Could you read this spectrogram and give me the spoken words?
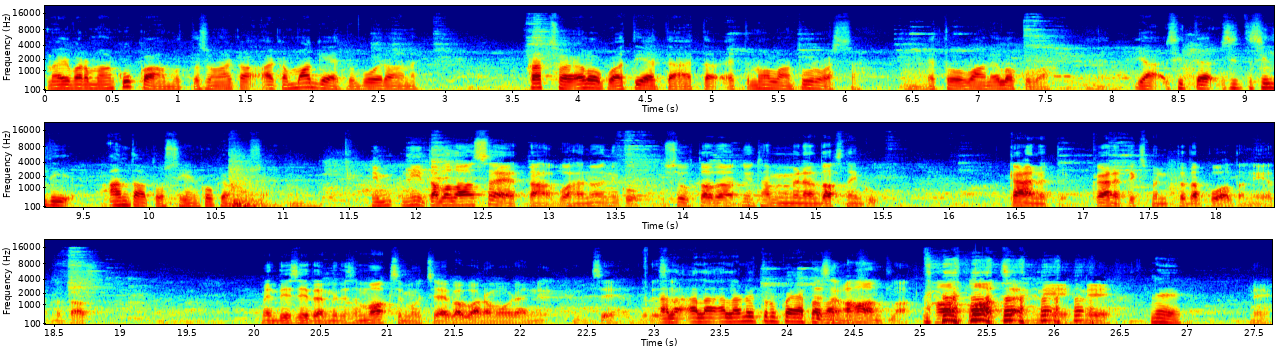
no ei varmaan kukaan, mutta se on aika, aika magea, että me voidaan katsoa elokuvaa tietää, että, että me ollaan turvassa, mm. että on vaan elokuva. Ja sitten, sitten silti antautua siihen kokemukseen. Niin, niin tavallaan se, että voihan noin niinku suhtautua, nythän me mennään taas niinku, käännyt, käännettiinkö me nyt tätä puolta niin, että me taas mentiin siitä, että miten sä maksimoit sen epävarmuuden, niin nyt siihen, miten Älä, sä, älä, älä nyt rupea miten sä epävarmaksi. hantlaat, hantlaat sen, niin, niin, Niin. niin.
